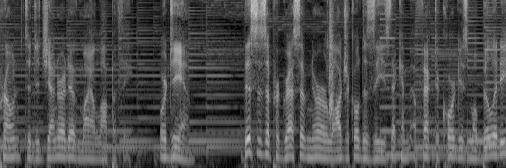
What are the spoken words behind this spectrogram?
prone to degenerative myelopathy, or DM. This is a progressive neurological disease that can affect a corgi's mobility,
